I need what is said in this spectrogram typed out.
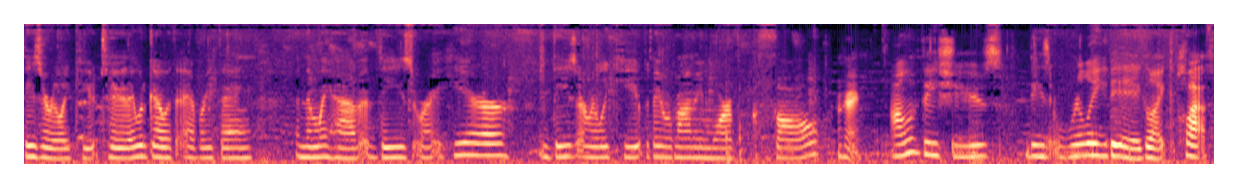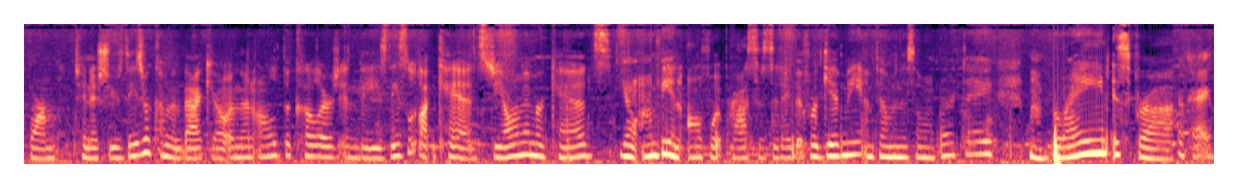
These are really cute too. They would go with everything. And then we have these right here. These are really cute, but they remind me more of fall. Okay, all of these shoes these really big like platform tennis shoes. These are coming back y'all and then all of the colors in these these look like keds. Do y'all remember keds? Y'all i'm being off what prices today but forgive me i'm filming this on my birthday. My brain is fried. Okay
